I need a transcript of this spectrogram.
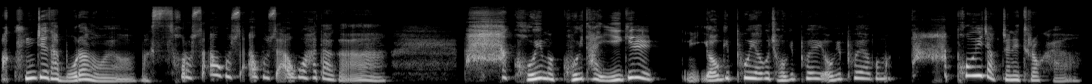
막 궁지에 다 몰아 넣어요. 막 서로 싸우고, 싸우고, 싸우고 하다가 막 거의 막 거의 다 이길 여기 포위하고 저기 포위 여기 포위하고 막 다 포위 작전에 들어가요.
